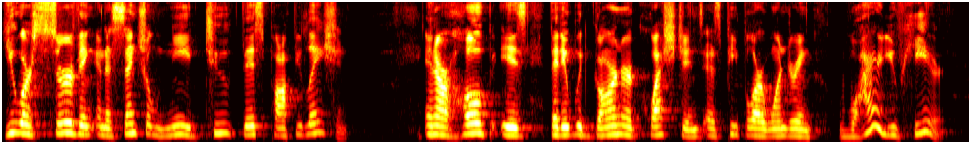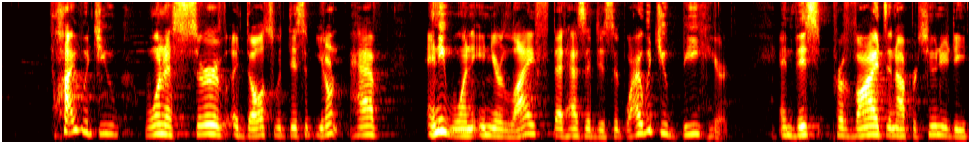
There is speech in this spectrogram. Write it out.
You are serving an essential need to this population. And our hope is that it would garner questions as people are wondering why are you here? Why would you want to serve adults with disabilities? You don't have anyone in your life that has a disability. Why would you be here? And this provides an opportunity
